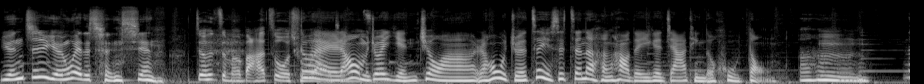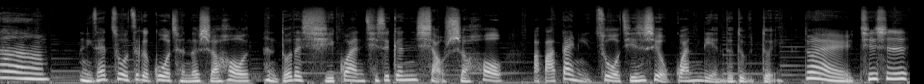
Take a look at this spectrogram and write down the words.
原汁原味的呈现。就是怎么把它做出来？对，然后我们就会研究啊，然后我觉得这也是真的很好的一个家庭的互动。嗯，那你在做这个过程的时候，很多的习惯其实跟小时候爸爸带你做其实是有关联的，对不对？对，其实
